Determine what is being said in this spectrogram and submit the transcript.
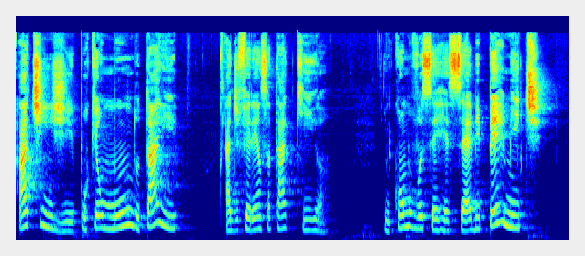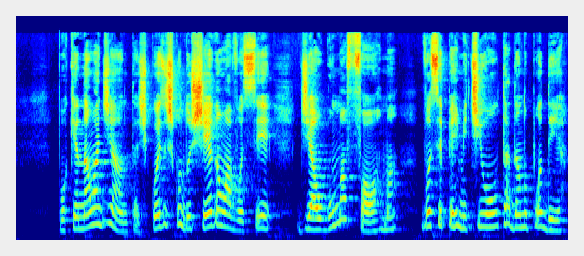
atingir, porque o mundo tá aí. A diferença tá aqui, ó, em como você recebe e permite. Porque não adianta, as coisas quando chegam a você, de alguma forma você permitiu ou está dando poder.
